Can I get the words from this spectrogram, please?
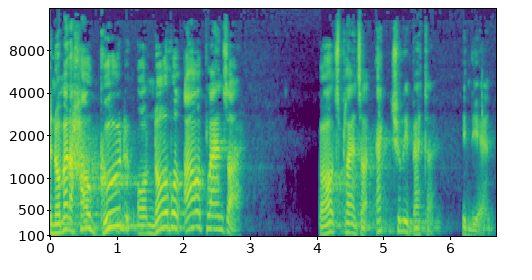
And no matter how good or noble our plans are, God's plans are actually better in the end.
